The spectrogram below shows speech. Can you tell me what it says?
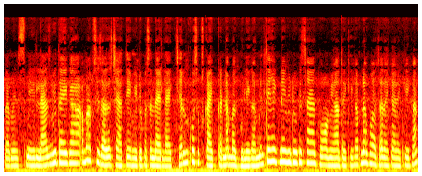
कमेंट्स में लाजमी बताएगा अब आपसे ज़्यादा चाहते हैं वीडियो पसंद आए लाइक चैनल को सब्सक्राइब करना मत भूलेगा मिलते हैं एक नई वीडियो के साथ। दुआ में याद रखिएगा, अपना बहुत ज़्यादा ख्याल रखिएगा।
